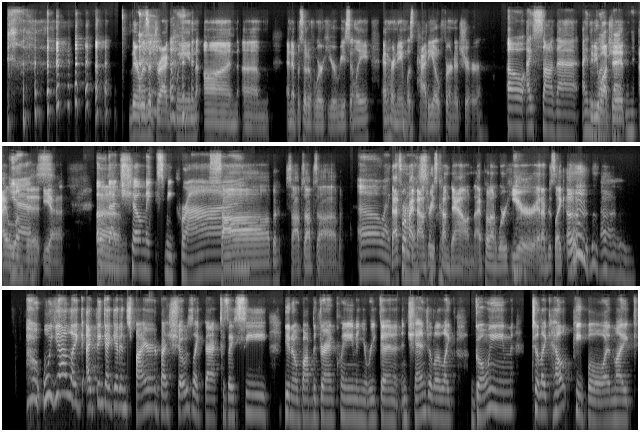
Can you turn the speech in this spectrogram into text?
there was a drag queen on um, an episode of We're Here recently, and her name was Patio Furniture. Oh, I saw that. I did you watch that. it? I yes. loved it. Yeah. Oh, um, that show makes me cry. Sob, sob, sob, sob. Oh, I that's where my boundaries so come down. I put on "We're Here," and I'm just like, oh. Well, yeah, like I think I get inspired by shows like that because I see, you know, Bob the Drag Queen and Eureka and, and Shangela like going to like help people and like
